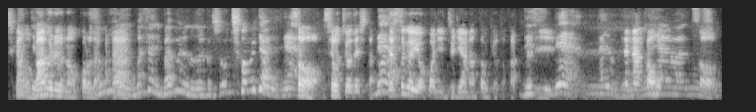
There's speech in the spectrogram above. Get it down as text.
しかもバブルの頃だから。まさにバブルのなんか象徴みたいなね。そう、象徴でした。ね。ですぐ横にジュリアナ東京とかあったり、でなんかそ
